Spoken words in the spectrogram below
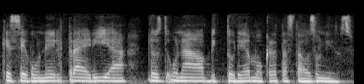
que según él traería los, una victoria demócrata a Estados Unidos.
